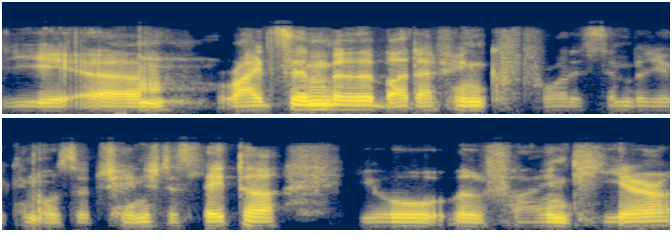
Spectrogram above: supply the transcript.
the um, right symbol. But I think for the symbol, you can also change this later. You will find here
